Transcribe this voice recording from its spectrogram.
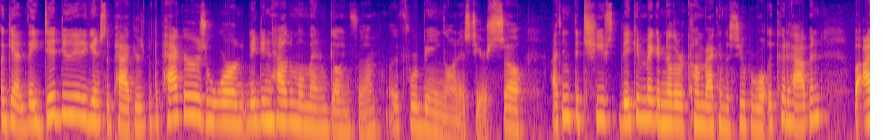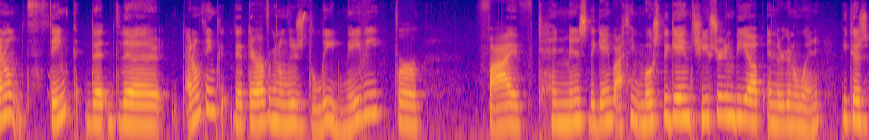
again, they did do it against the Packers, but the Packers were they didn't have the momentum going for them, if we're being honest here. So I think the Chiefs they can make another comeback in the Super Bowl. It could happen, but I don't think that the I don't think that they're ever going to lose the lead. Maybe for five, ten minutes of the game, but I think most of the game, Chiefs are going to be up and they're going to win because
